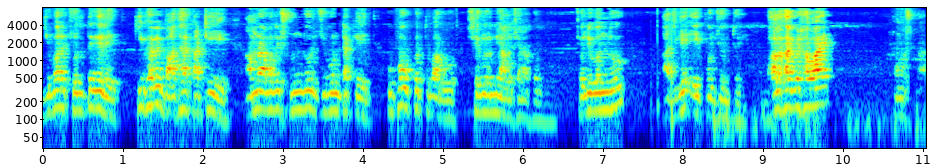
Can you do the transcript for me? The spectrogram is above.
জীবনে চলতে গেলে কীভাবে বাধা কাটিয়ে আমরা আমাদের সুন্দর জীবনটাকে উপভোগ করতে পারব, সেগুলো নিয়ে আলোচনা করব। চলি বন্ধু, আজকে এই পর্যন্তই। ভালো থাকবে সবাই। নমস্কার।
